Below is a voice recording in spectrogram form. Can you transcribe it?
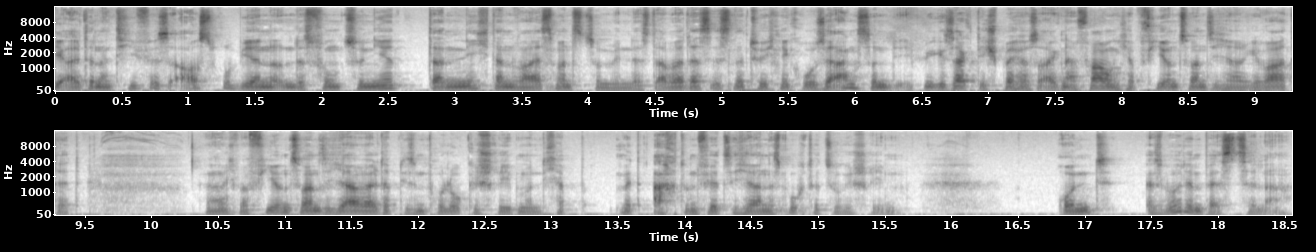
die Alternative ist ausprobieren und das funktioniert dann nicht, dann weiß man es zumindest. Aber das ist natürlich eine große Angst. Und wie gesagt, ich spreche aus eigener Erfahrung. Ich habe 24 Jahre gewartet. Ja, ich war 24 Jahre alt, habe diesen Prolog geschrieben und ich habe mit 48 Jahren das Buch dazu geschrieben. Und es wurde ein Bestseller.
